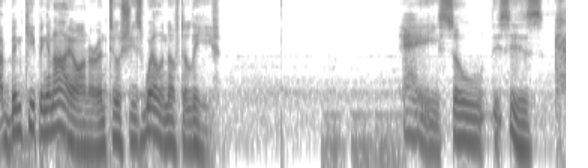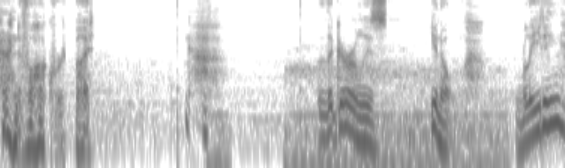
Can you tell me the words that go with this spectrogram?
I've been keeping an eye on her until she's well enough to leave. Hey, so this is kind of awkward, but. The girl is, you know, bleeding?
